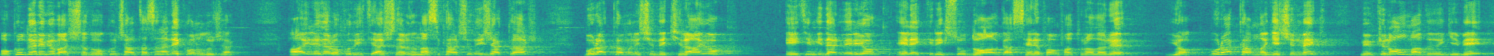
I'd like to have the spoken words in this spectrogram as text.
Okul dönemi başladı. Okul çantasına ne konulacak? Aileler okul ihtiyaçlarını nasıl karşılayacaklar? Bu rakamın içinde kira yok, eğitim giderleri yok, elektrik, su, doğalgaz, telefon faturaları yok. Bu rakamla geçinmek mümkün olmadığı gibi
